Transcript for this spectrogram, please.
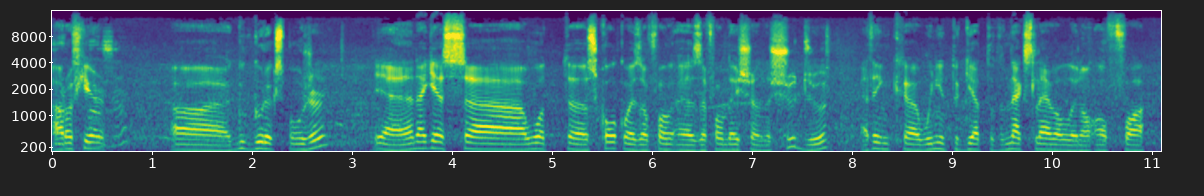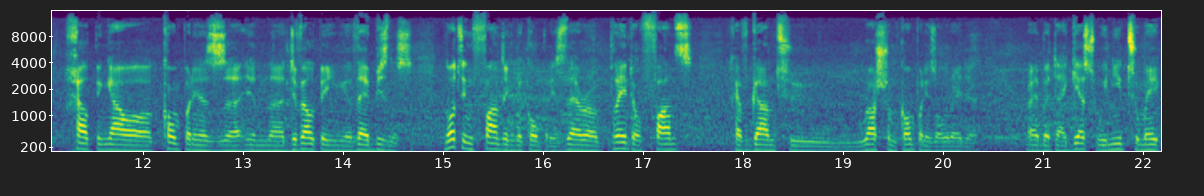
out of here. Uh, good, good exposure. Yeah, and I guess uh, what uh, Skolko as a fo- as a foundation should do, I think uh, we need to get to the next level, you know, of uh, helping our companies uh, in uh, developing their business, not in funding the companies. There are plenty of funds have gone to Russian companies already, right? But I guess we need to make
